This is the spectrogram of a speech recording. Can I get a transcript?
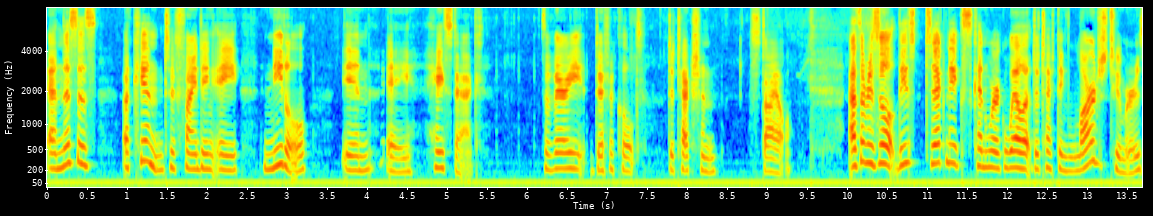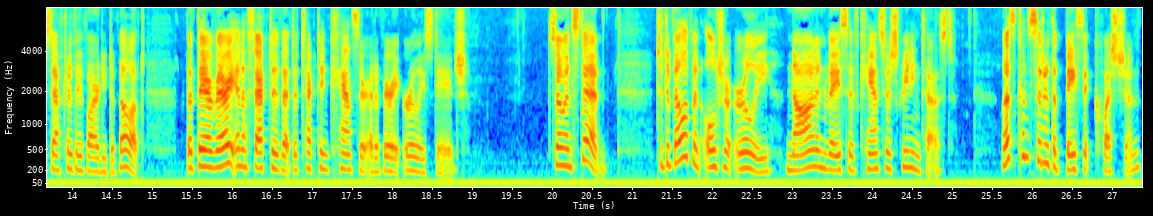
And this is akin to finding a needle in a haystack. It's a very difficult detection style. As a result, these techniques can work well at detecting large tumors after they've already developed, but they are very ineffective at detecting cancer at a very early stage. So instead, to develop an ultra early, non invasive cancer screening test, let's consider the basic question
